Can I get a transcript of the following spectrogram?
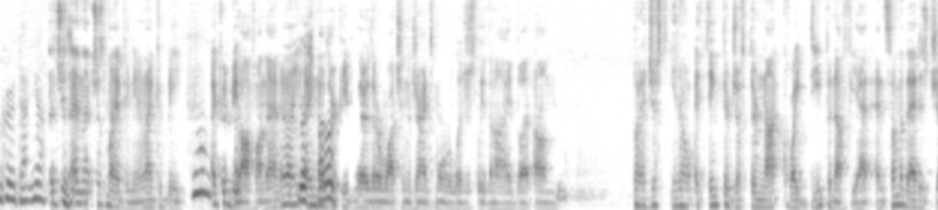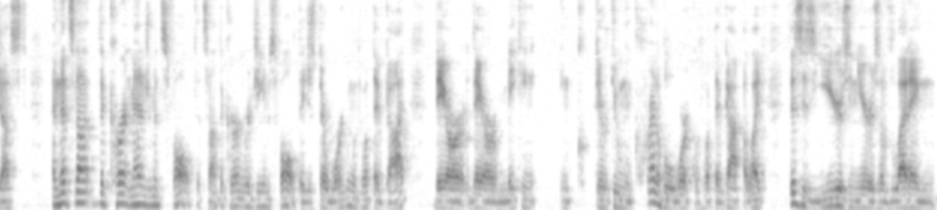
agree with that. Yeah. That's just and that's just my opinion. And I could be Yeah. I could be off on that, and I, I know there are people there that are watching the Giants more religiously than I, but um, but I just you know I think they're just they're not quite deep enough yet, and some of that is just, and that's not the current management's fault. It's not the current regime's fault. They just they're working with what they've got. They are they are making inc- they're doing incredible work with what they've got, but like this is years and years of letting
